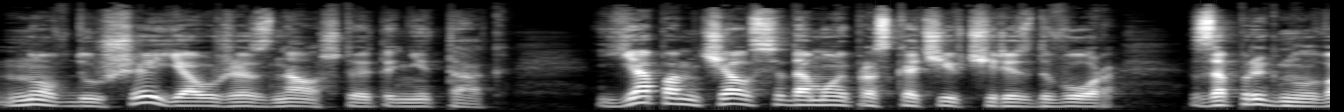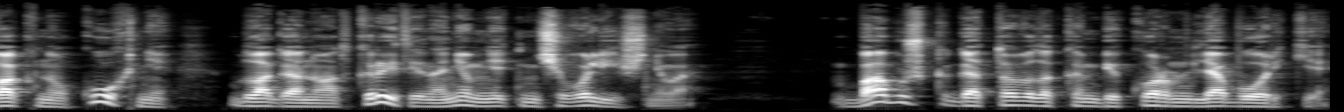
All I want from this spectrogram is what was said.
Но в душе я уже знал, что это не так. Я помчался домой, проскочив через двор, запрыгнул в окно кухни, благо оно открыто и на нем нет ничего лишнего. Бабушка готовила комбикорм для Борьки,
